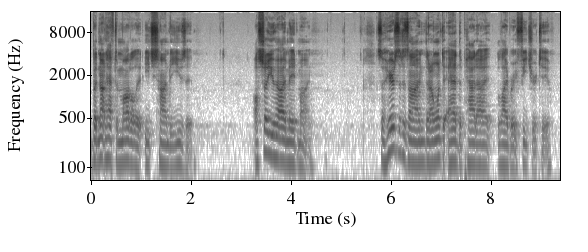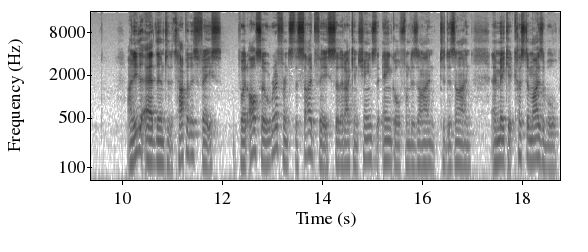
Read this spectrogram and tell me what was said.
but not have to model it each time to use it. I'll show you how I made mine. So here's the design that I want to add the pad eye library feature to. I need to add them to the top of this face, but also reference the side face so that I can change the angle from design to design and make it customizable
